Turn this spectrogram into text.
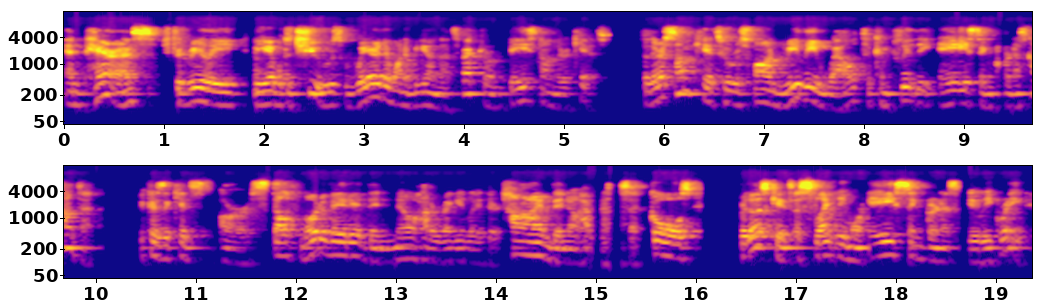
And parents should really be able to choose where they want to be on that spectrum based on their kids. So there are some kids who respond really well to completely asynchronous content because the kids are self motivated, they know how to regulate their time, they know how to set goals. For those kids, a slightly more asynchronous really great.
